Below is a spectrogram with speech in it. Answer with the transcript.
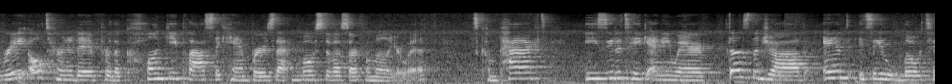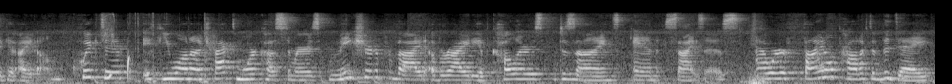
great alternative for the clunky plastic hampers that most of us are familiar with. It's compact, easy to take anywhere, does the job, and it's a low ticket item. Quick tip, if you wanna attract more customers, make sure to provide a variety of colors, designs, and sizes. Our final product of the day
